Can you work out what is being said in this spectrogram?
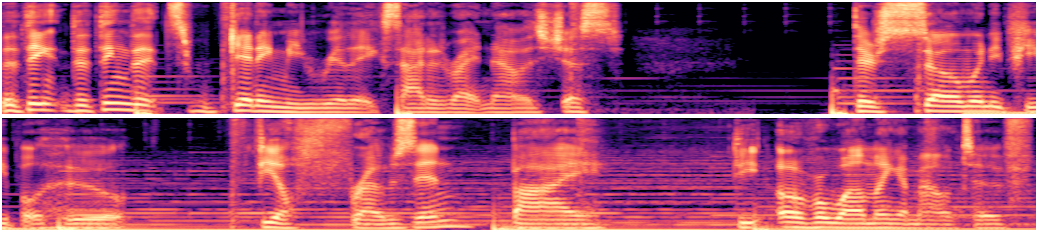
the thing the thing that's getting me really excited right now is just there's so many people who feel frozen by the overwhelming amount of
